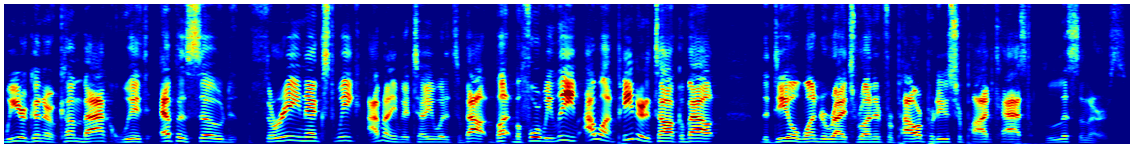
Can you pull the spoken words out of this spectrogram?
we are going to come back with episode three next week. I'm not even going to tell you what it's about. But before we leave, I want Peter to talk about the deal Wunderite's running for Power Producer Podcast listeners.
